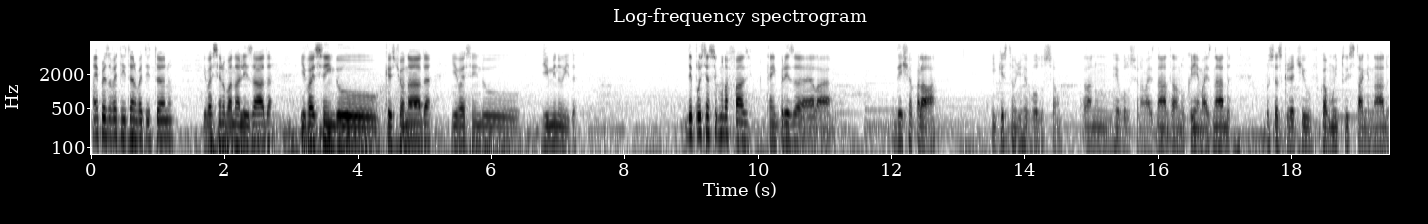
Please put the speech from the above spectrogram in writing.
A empresa vai tentando, vai tentando e vai sendo banalizada e vai sendo questionada e vai sendo diminuída. Depois tem a segunda fase, que a empresa ela deixa para lá em questão de revolução. Ela não revoluciona mais nada, ela não cria mais nada. O processo criativo fica muito estagnado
